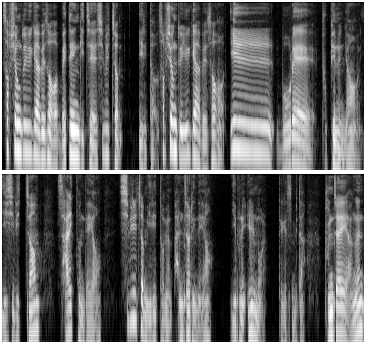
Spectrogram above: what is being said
섭씨 0도 1기압에서 메테인 기체 11.1리터, 섭씨 0도 1기압에서 1몰의 부피는요, 22.4리터인데요. 11.2리터면 반절이네요. 2분의 1몰 되겠습니다. 분자의 양은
